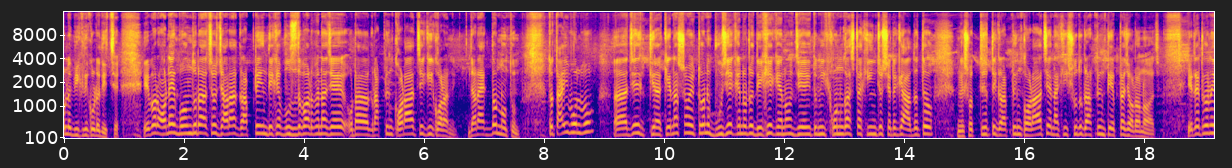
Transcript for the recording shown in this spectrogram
বলে বিক্রি করে দিচ্ছে। এবার অনেক বন্ধুরা আছো যারা গ্রাফটিং দেখে বুঝতে পারবে না যে ওটা গ্রাফটিং করা আছে কি করা নেই, যারা একদম নতুন। তো তাই বলব যে কেনার সময় একটুখানি বুঝে কেন, একটু দেখে কেন যে তুমি কোন গাছটা কিনছো, সেটা কি আদতেও সত্যি সত্যি গ্রাফটিং করা আছে, নাকি শুধু গ্রাফটিং টেপটা জড়ানো আছে? এটা একটুখানি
